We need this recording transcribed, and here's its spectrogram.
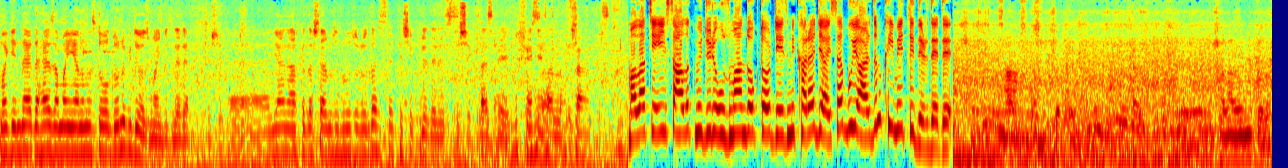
Maginder de her zaman yanımızda olduğunu biliyoruz Maginder'e. Ee, yani arkadaşlarımızın huzurunda size teşekkür ederiz. Teşekkür Eyvallah. Sağ olun. Malatya İl Sağlık Müdürü uzman doktor Cezmi Karaca ise bu yardım kıymetlidir dedi. Sağ olasınız. Çok İnşallah örnek olur.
